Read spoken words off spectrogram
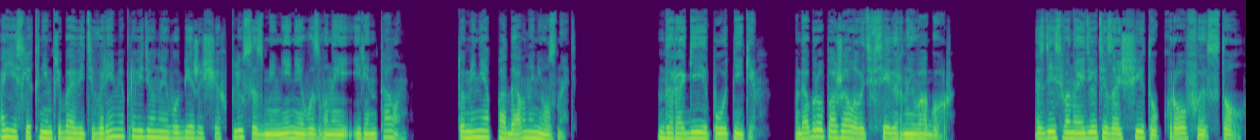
А если к ним прибавить время, проведенное в убежищах, плюс изменения, вызванные Иренталом, то меня подавно не узнать. Дорогие путники, добро пожаловать в Северный Вагор. Здесь вы найдете защиту, кров и стол.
